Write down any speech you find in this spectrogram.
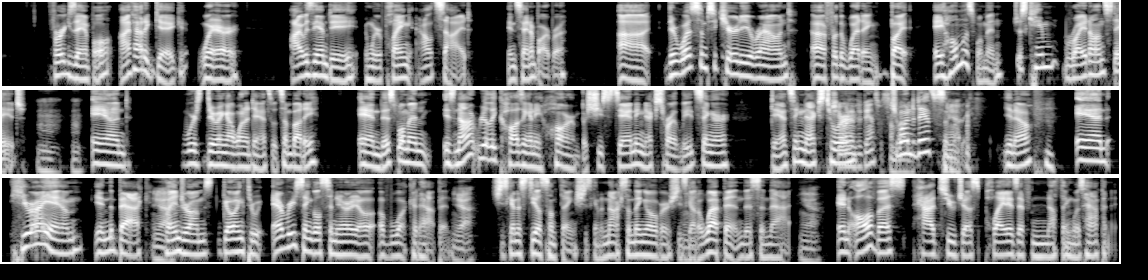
for example, I've had a gig where I was the MD and we were playing outside in Santa Barbara. Uh, there was some security around uh, for the wedding, but a homeless woman just came right on stage and we're doing I Want to Dance with Somebody. And this woman is not really causing any harm, but she's standing next to our lead singer, dancing next to She her. wanted to dance with somebody. She wanted to dance with Yeah. somebody, you know? and here I am in the back Yeah. playing drums, going through every single scenario of what could happen. Yeah. She's going to steal something. She's going to knock something over. She's got a mm. weapon, this and that. Yeah. And all of us had to just play as if nothing was happening.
